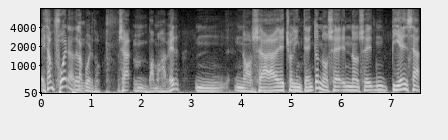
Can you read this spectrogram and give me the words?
están fuera, del acuerdo. O sea, mm, vamos a ver, mm, no se ha hecho el intento, no se, no se mm, piensa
